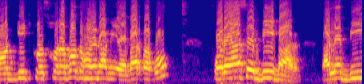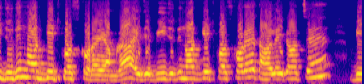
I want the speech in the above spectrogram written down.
নট গেট ক্রস করাবো, তখন এটা আমি এবার পাবো। পরে আছে বি বার। তাহলে বি যদি নট গেট ক্রস করাই আমরা, এই যে বি যদি নট গেট ক্রস করে, তাহলে এটা হচ্ছে বি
